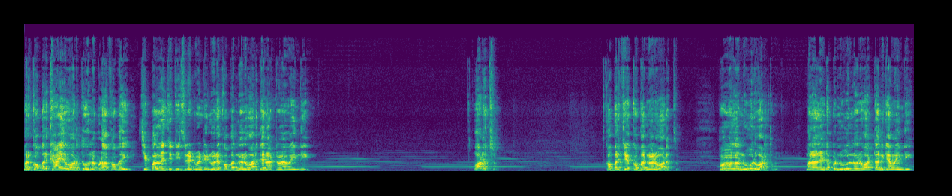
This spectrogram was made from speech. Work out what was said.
మరి కొబ్బరికాయలు వాడుతూ ఉన్నప్పుడు ఆ కొబ్బరి చిప్పల నుంచి తీసినటువంటి నూనె కొబ్బరి నూనె వాడితే నష్టమేమైంది? వాడచ్చు. కొబ్బరి చే కొబ్బరి నూనె వాడచ్చు. హోమంలో నువ్వులు వాడతాం. మరి అలాంటప్పుడు నువ్వుల నూనె వాడటానికి ఏమైంది?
